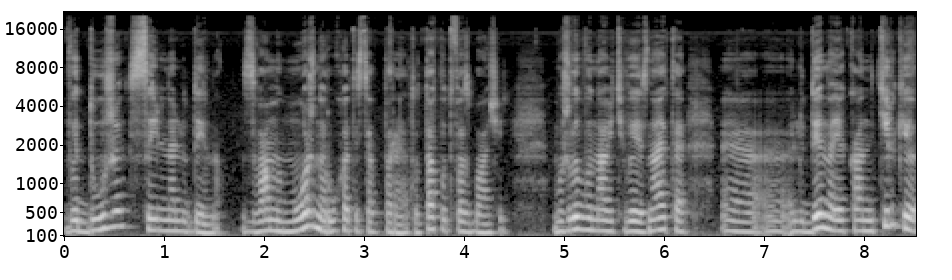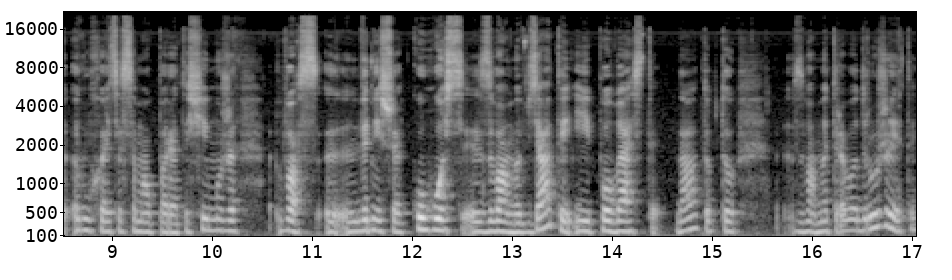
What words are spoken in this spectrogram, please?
ви дуже сильна людина. З вами можна рухатися вперед. Отак от вас бачить. Можливо, навіть ви знаєте, е, е, людина, яка не тільки рухається сама вперед, а ще й може вас, е, вірніше, когось з вами взяти і повести. Да? Тобто з вами треба дружити.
